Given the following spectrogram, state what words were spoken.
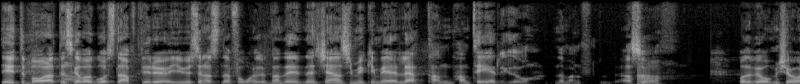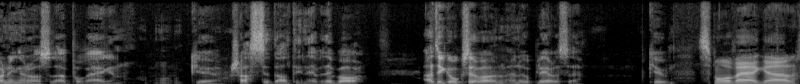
Det är inte bara att det ska vara gå snabbt vid rödljusen och sådär fånigt, utan det, den känns ju mycket mer lätt han, hanterlig då. När man, alltså, Ja. Både vid omkörningar och sådär på vägen. Och eh, chassit och allting. Det, det var, jag tycker också det var en, en upplevelse. Kul. Små vägar,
